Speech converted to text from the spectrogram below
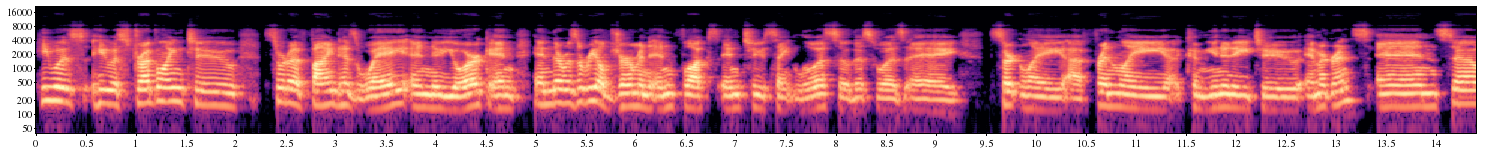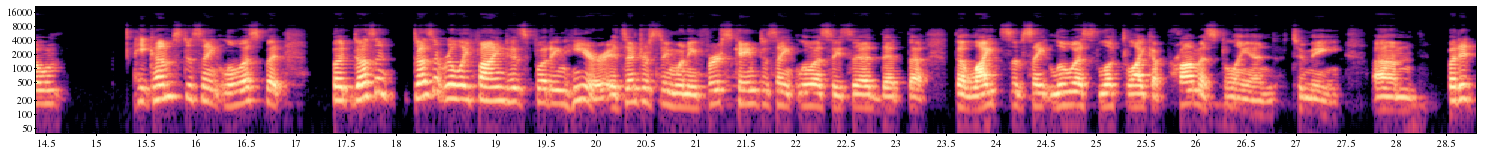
He was he was struggling to sort of find his way in New York, and and there was a real German influx into St. Louis. So this was a certainly a friendly community to immigrants, and so he comes to St. Louis, but but doesn't doesn't really find his footing here. It's interesting when he first came to St. Louis, he said that the the lights of St. Louis looked like a promised land to me. Um, but it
